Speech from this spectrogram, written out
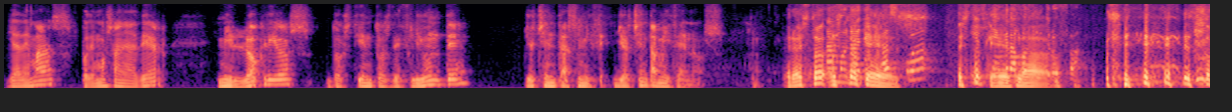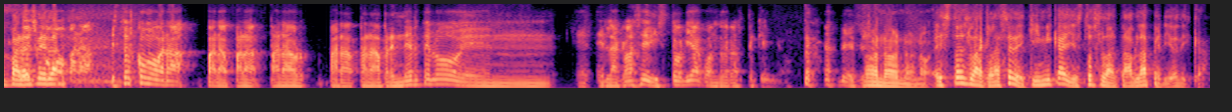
Y además podemos añadir 1000 locrios, 200 de Fliunte y 80, mice- y 80 micenos. Pero esto, ¿esto qué es? ¿Esto qué 100 es la...? Sí, esto Esto parece es la... como para, esto es como para, para, para, para, para, para aprendértelo en, en la clase de historia cuando eras pequeño. No, no, no, no. Esto es la clase de química y esto es la tabla periódica.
